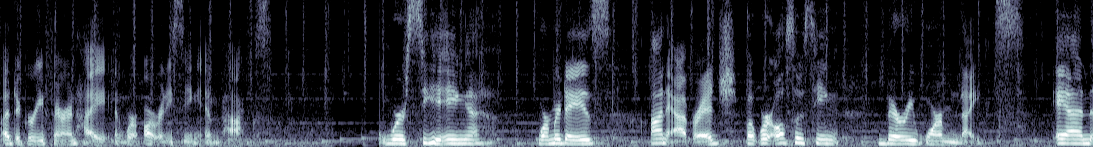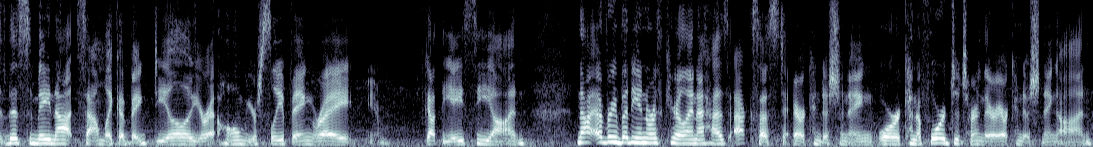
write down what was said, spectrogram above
a degree Fahrenheit and we're already seeing impacts. We're seeing warmer days on average, but we're also seeing very warm nights. And this may not sound like a big deal. You're at home, you're sleeping, right? You've got the AC on. Not everybody in North Carolina has access to air conditioning or can afford to turn their air conditioning on.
